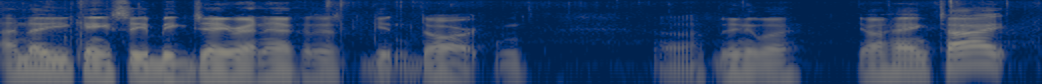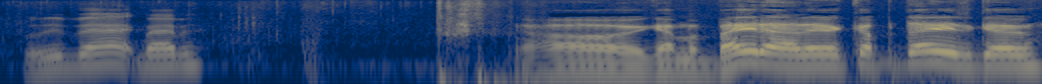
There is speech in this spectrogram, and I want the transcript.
I know you can't see Big Jay right now because it's getting dark. And, uh, but anyway, y'all hang tight. We'll be back, baby. Oh, I got my bait out there a couple days ago.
